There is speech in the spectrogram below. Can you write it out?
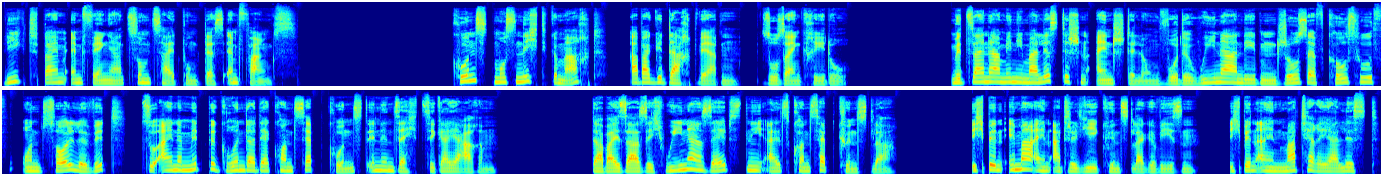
liegt beim Empfänger zum Zeitpunkt des Empfangs. Kunst muss nicht gemacht, aber gedacht werden, so sein Credo. Mit seiner minimalistischen Einstellung wurde Wiener neben Joseph Kosuth und Sol Levitt zu einem Mitbegründer der Konzeptkunst in den 60er Jahren. Dabei sah sich Wiener selbst nie als Konzeptkünstler. Ich bin immer ein Atelierkünstler gewesen. Ich bin ein Materialist.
